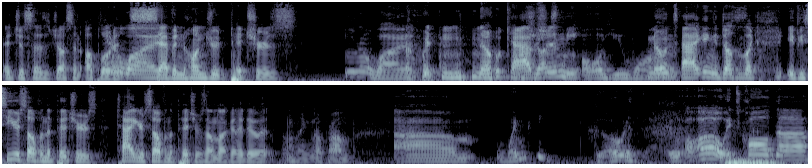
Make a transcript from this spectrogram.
It just says Justin uploaded You know 700 pictures You know what? with no Judge caption, me all you want. no tagging. And Justin's like, if you see yourself in the pictures, tag yourself in the pictures. I'm not going to do it. I'm like, no problem. um, when did we go to that? Oh, it's called uh,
